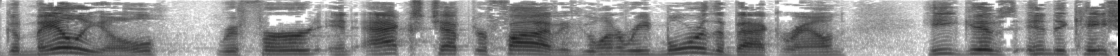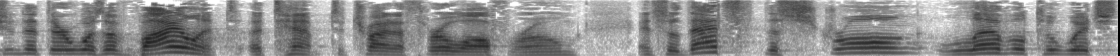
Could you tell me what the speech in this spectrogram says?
Gamaliel referred in Acts chapter 5. If you want to read more of the background, he gives indication that there was a violent attempt to try to throw off Rome. And so that's the strong level to which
